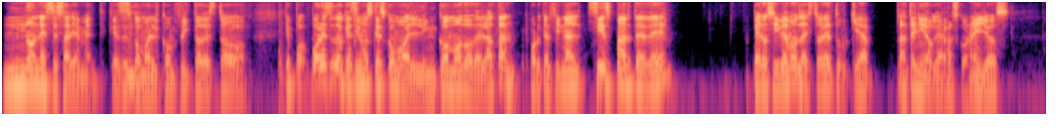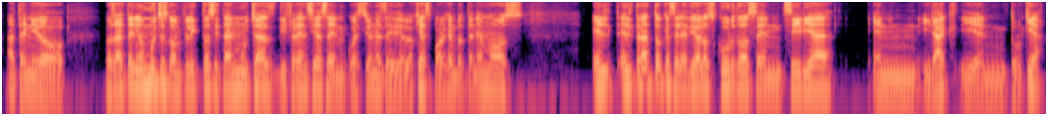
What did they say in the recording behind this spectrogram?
no necesariamente. Que ese es como el conflicto de esto. Que por, eso es lo que decimos que es como el incómodo de la OTAN. Porque al final sí es parte de. Pero si vemos la historia de Turquía, ha tenido guerras con ellos. Ha tenido. Pues ha tenido muchos conflictos y también muchas diferencias en cuestiones de ideologías. Por ejemplo, tenemos el, el trato que se le dio a los kurdos en Siria, en Irak y en Turquía.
